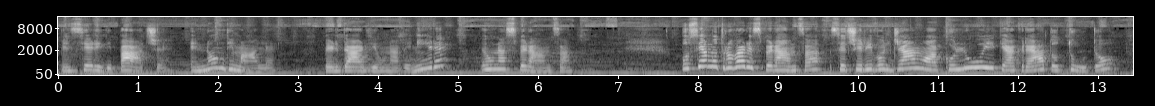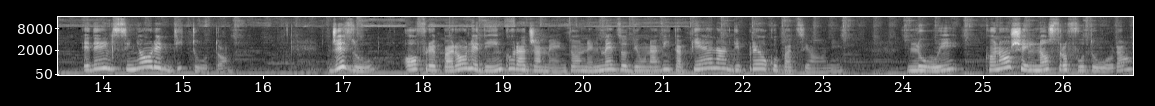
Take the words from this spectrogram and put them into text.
pensieri di pace e non di male, per darvi un avvenire e una speranza. Possiamo trovare speranza se ci rivolgiamo a colui che ha creato tutto ed è il Signore di tutto. Gesù offre parole di incoraggiamento nel mezzo di una vita piena di preoccupazioni. Lui conosce il nostro futuro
